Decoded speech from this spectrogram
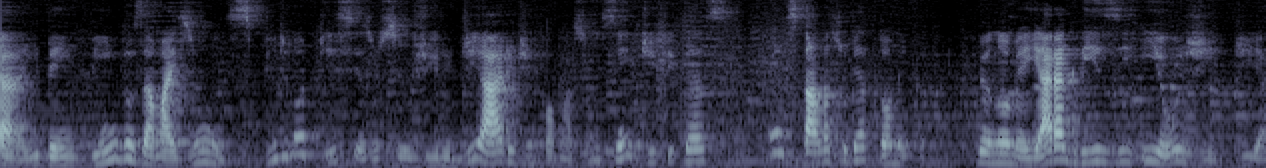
dia e bem-vindos a mais um Speed Notícias, o seu giro diário de informações científicas em escala subatômica. Meu nome é Yara Grise e hoje, dia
